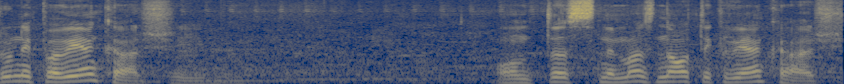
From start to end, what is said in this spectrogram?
Runa ir par vienkāršību. Un tas nemaz nav tik vienkārši.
